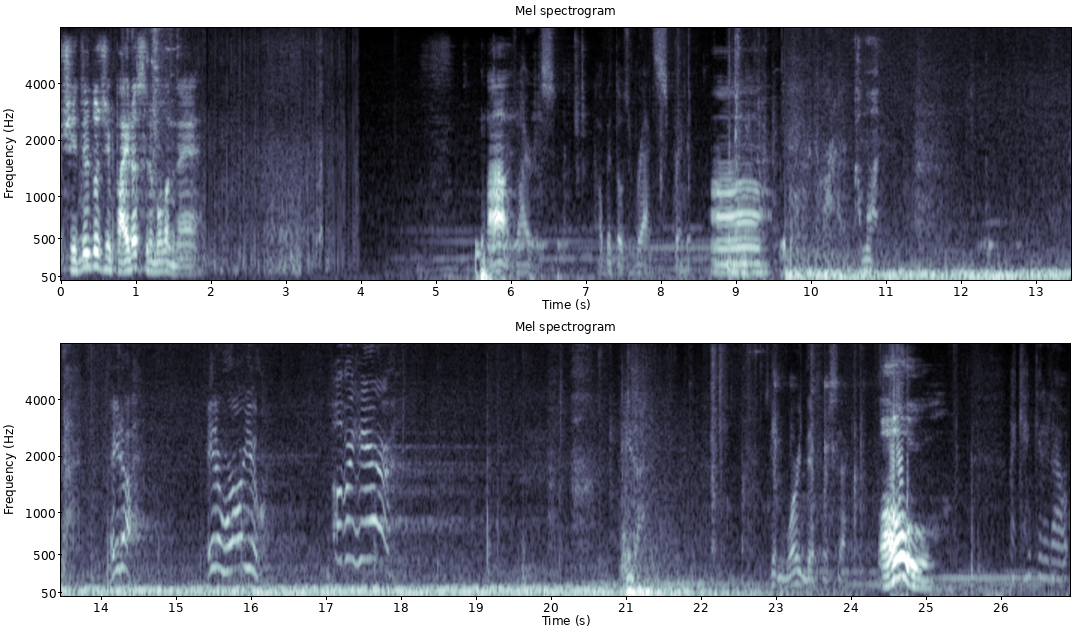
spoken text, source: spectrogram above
쥐들도 지금 바이러스를 먹었네. 아, Virus. I'll bet those rats spread it. 아, Come on. come on. Ada! Ada, where are you? Over here! Ada! I was getting worried there for a sec. 어우, I can't get it out.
